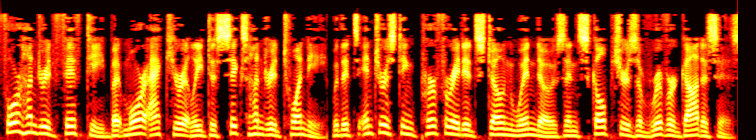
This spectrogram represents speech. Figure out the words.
450 but more accurately to 620 with its interesting perforated stone windows and sculptures of river goddesses,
